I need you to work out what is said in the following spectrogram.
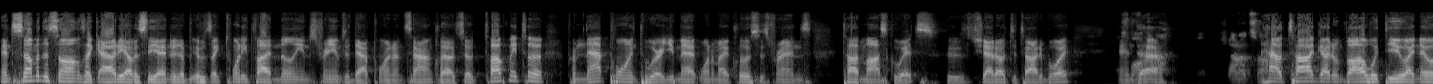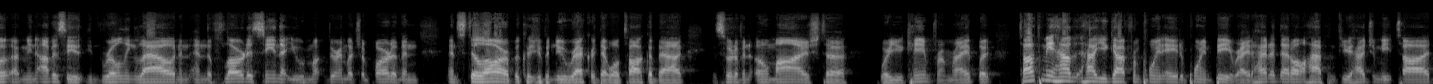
And some of the songs, like Audi, obviously ended up, it was like 25 million streams at that point on SoundCloud. So, talk me to from that point to where you met one of my closest friends, Todd Moskowitz, who's shout out to Toddy Boy. And, uh, How Todd got involved with you. I know, I mean, obviously, Rolling Loud and, and the Florida scene that you were very much a part of and, and still are because you have a new record that we'll talk about. It's sort of an homage to where you came from, right? But talk to me how, how you got from point A to point B, right? How did that all happen for you? How'd you meet Todd?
